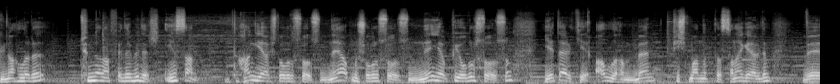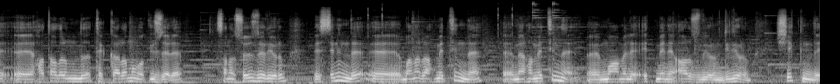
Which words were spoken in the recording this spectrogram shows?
günahları tümden affedebilir. İnsan hangi yaşta olursa olsun, ne yapmış olursa olsun, ne yapıyor olursa olsun yeter ki Allah'ım ben pişmanlıkla sana geldim ve e, hatalarımı da tekrarlamamak üzere sana söz veriyorum ve senin de e, bana rahmetinle, e, merhametinle e, muamele etmeni arzuluyorum, diliyorum şeklinde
